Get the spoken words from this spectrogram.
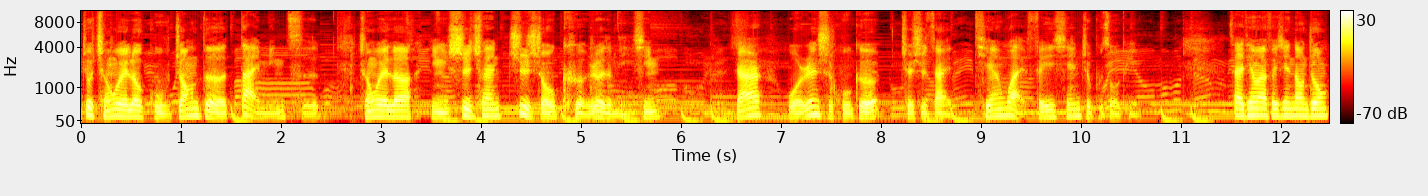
就成为了古装的代名词，成为了影视圈炙手可热的明星。然而，我认识胡歌却是在《天外飞仙》这部作品。在《天外飞仙》当中，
